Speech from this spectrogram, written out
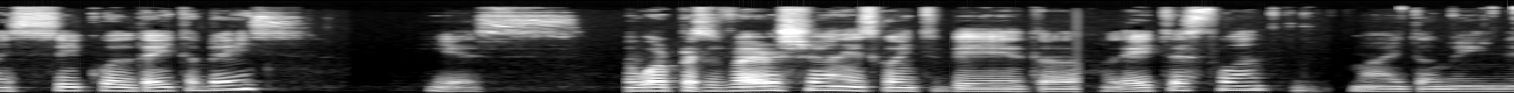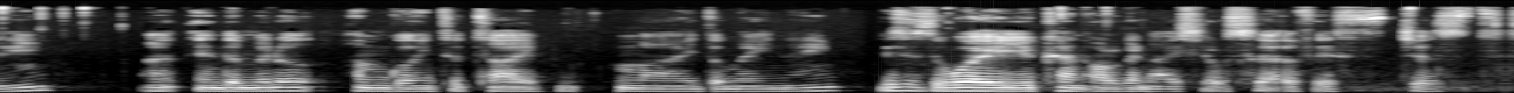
MySQL database, yes, the WordPress version is going to be the latest one, my domain name. And in the middle, I'm going to type my domain name. This is the way you can organize yourself. It's just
